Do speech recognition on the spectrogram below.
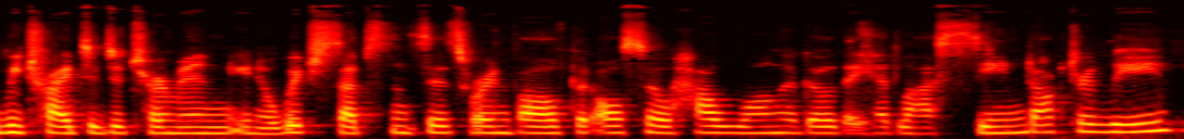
We tried to determine, you know, which substances were involved, but also how long ago they had last seen Dr. Li.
